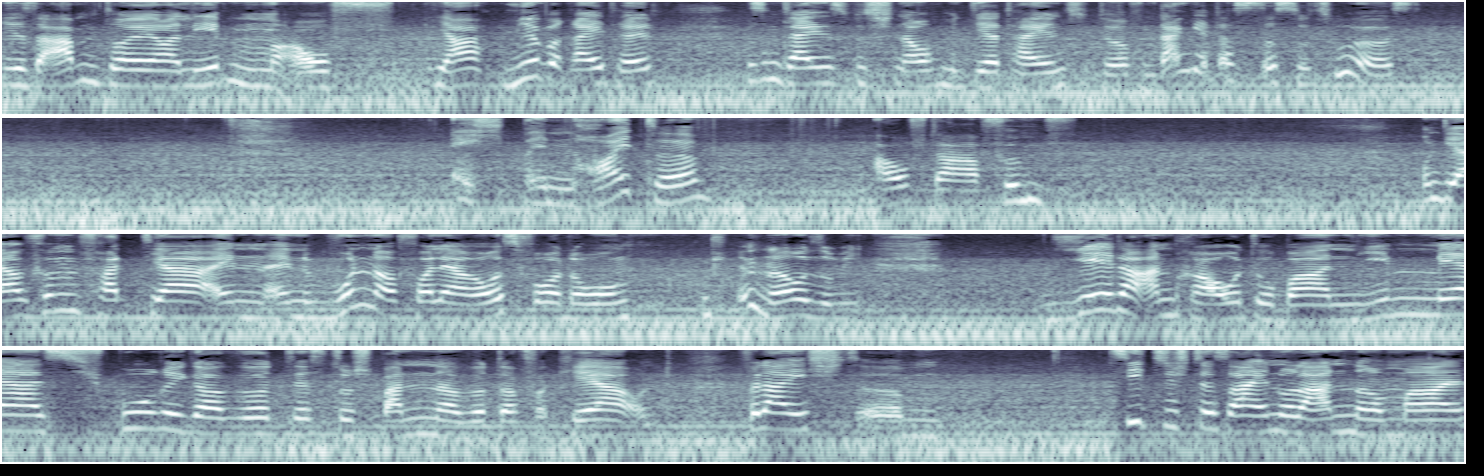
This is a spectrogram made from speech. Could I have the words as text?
die das Abenteuerleben auf ja, mir bereithält, das ein kleines bisschen auch mit dir teilen zu dürfen. Danke, dass, dass du zuhörst. Ich bin heute auf der A5. Und die A5 hat ja ein, eine wundervolle Herausforderung, genauso wie jede andere Autobahn. Je mehr es spuriger wird, desto spannender wird der Verkehr. Und vielleicht ähm, zieht sich das ein oder andere Mal.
